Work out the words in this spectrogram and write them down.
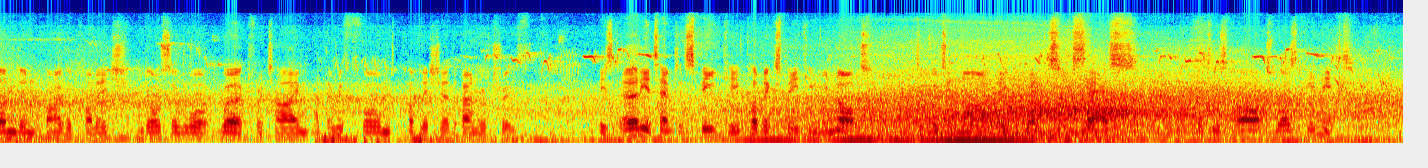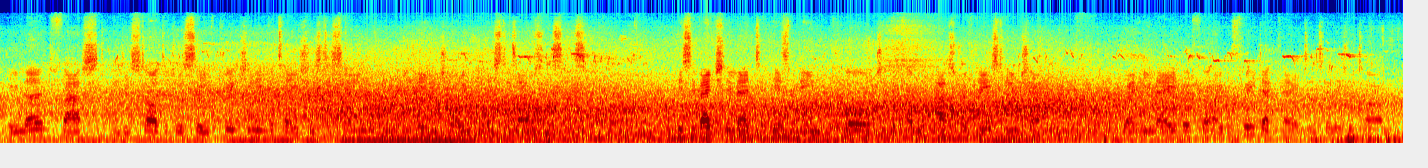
London Bible College, and also worked for a time at the reformed publisher, The Banner of Truth. His early attempts at speaking, public speaking were not, to put it mildly, great success, but his heart was in it. He learned fast and he started to receive preaching invitations to stand in during ministers' absences. This eventually led to his being called to become the pastor of Hayes Town Chapel, for over three decades until his retirement.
